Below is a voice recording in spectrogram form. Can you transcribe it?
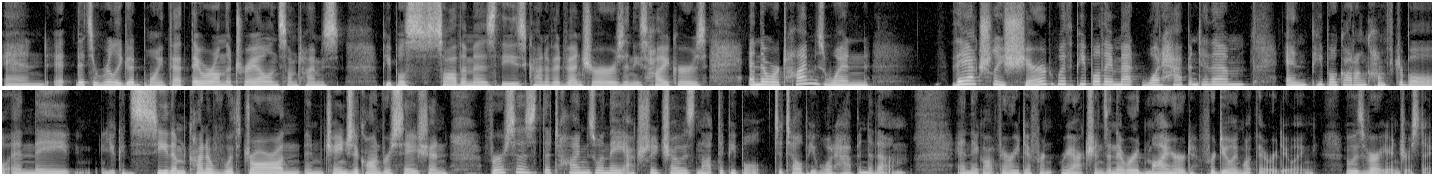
And it, it's a really good point that they were on the trail, and sometimes people saw them as these kind of adventurers and these hikers. And there were times when they actually shared with people they met what happened to them and people got uncomfortable and they you could see them kind of withdraw and, and change the conversation versus the times when they actually chose not to people to tell people what happened to them. And they got very different reactions and they were admired for doing what they were doing. It was very interesting.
